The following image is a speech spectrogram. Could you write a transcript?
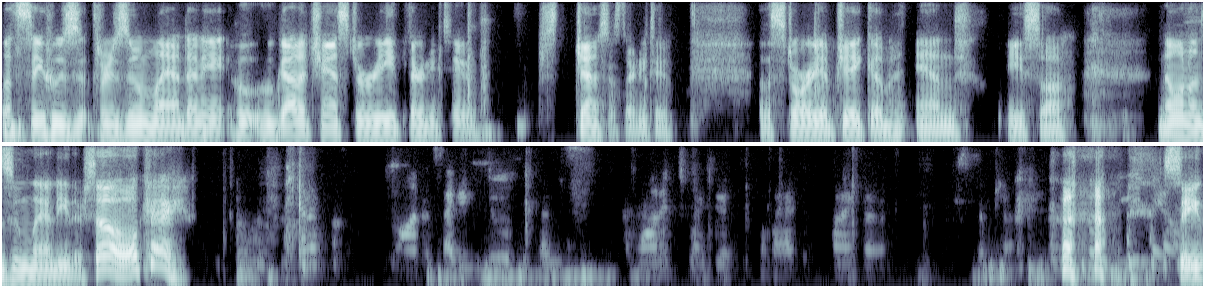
let's see who's through Zoom land. Any who who got a chance to read 32, Genesis 32, the story of Jacob and Esau. No one on Zoom land either. So okay. see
